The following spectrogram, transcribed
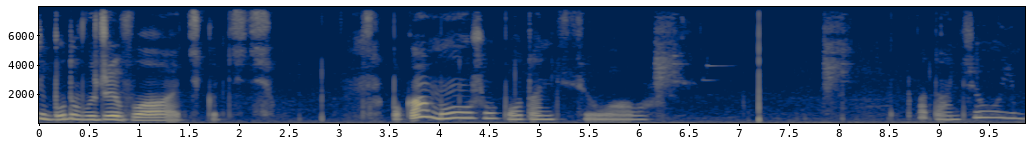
і буду виживати. кать. Поки можу потанцювала. Потанцюємо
